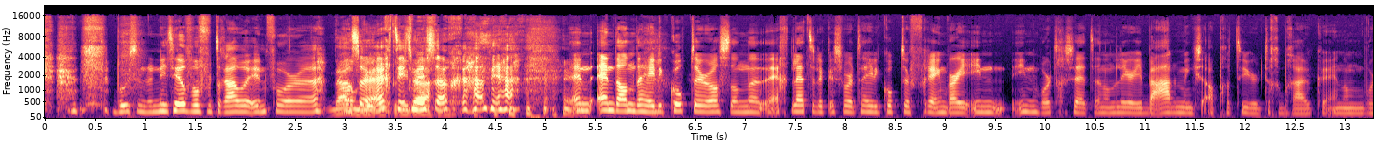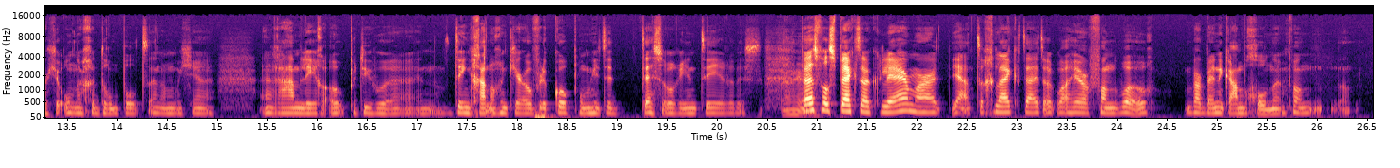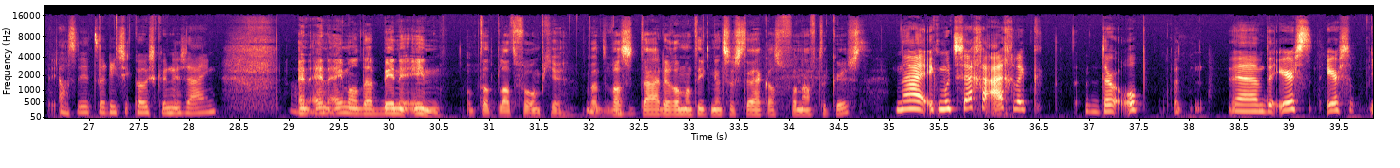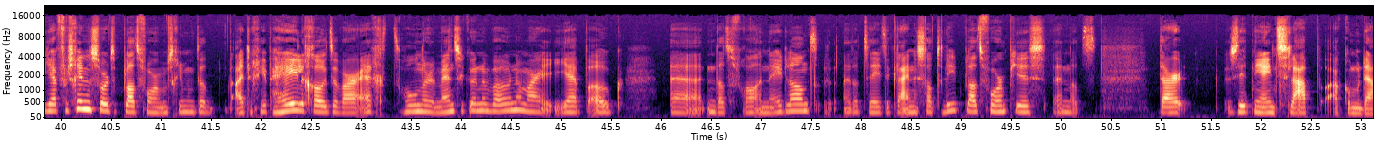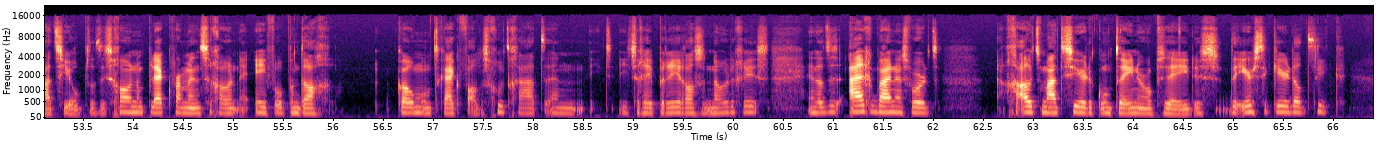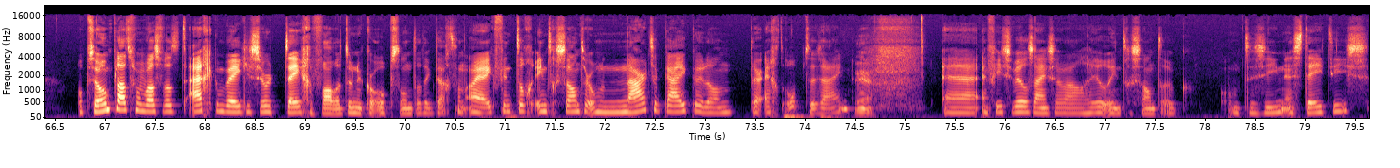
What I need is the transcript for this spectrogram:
boezemde niet heel veel vertrouwen in voor uh, als er echt iets mis zou gaan. Ja. ja. En, en dan de helikopter was dan uh, echt letterlijk een soort helikopterframe waar je in, in wordt gezet. En dan leer je beademingsapparatuur te gebruiken. En dan word je ondergedompeld. En dan moet je een raam leren openduwen. En dat ding gaat nog een keer over de kop om je te desoriënteren. Dus Oh, ja. best wel spectaculair, maar ja, tegelijkertijd ook wel heel erg van wow, waar ben ik aan begonnen? Van als dit de risico's kunnen zijn. En, en eenmaal daar binnenin, op dat platformpje? Wat, was daar de romantiek net zo sterk als vanaf de kust? Nou, ik moet zeggen, eigenlijk erop. Uh, de eerste, eerste, je hebt verschillende soorten platformen. Misschien moet ik dat uitleggen. Je hebt hele grote waar echt honderden mensen kunnen wonen. Maar je hebt ook, uh, en dat is vooral in Nederland, dat heet de kleine satellietplatformpjes. En dat, daar zit niet eens slaapaccommodatie op. Dat is gewoon een plek waar mensen gewoon even op een dag komen om te kijken of alles goed gaat en iets, iets repareren als het nodig is. En dat is eigenlijk bijna een soort geautomatiseerde container op zee. Dus de eerste keer dat ik op zo'n platform was, was het eigenlijk een beetje een soort tegenvallen toen ik erop stond. Dat ik dacht van, oh ja, ik vind het toch interessanter om naar te kijken dan er echt op te zijn. Ja. Uh, en visueel zijn ze wel heel interessant ook om te zien, esthetisch.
